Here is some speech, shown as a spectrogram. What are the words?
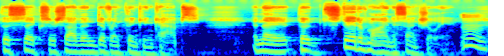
the six or seven different thinking caps and they the state of mind essentially mm.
